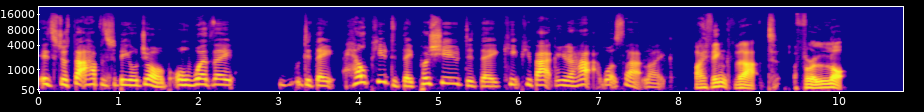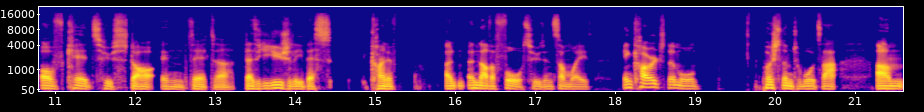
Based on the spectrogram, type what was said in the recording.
it's just that happens to be your job? Or were they did they help you? Did they push you? Did they keep you back? You know how, what's that like? I think that for a lot of kids who start in theatre, there's usually this kind of an, another force who's in some ways encouraged them or push them towards that, um,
